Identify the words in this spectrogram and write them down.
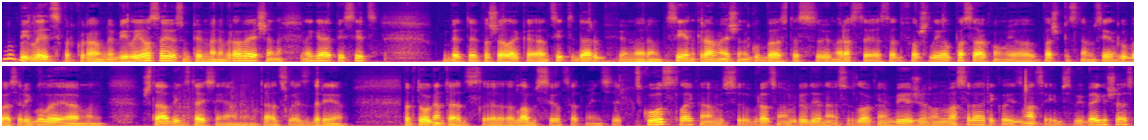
nu, bija lietas, par kurām nebija liels sajūsma, piemēram, ravēšana, negāja pie sirds. Bet te pašā laikā citi darbi, piemēram, sienu krāpšana gubās, tas vienmēr atstājās tādu foršu lielu pasākumu, jo paši pēc tam sienu gubās arī gulējām un štābiņus taisījām un tādas lietas darījām. Par to gan tādas uh, labas, siltas atmiņas ir. Skolas laikā mēs braucām brīvdienās uz laukiem bieži, un vasarā tik līdz mācības bija beigušās,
